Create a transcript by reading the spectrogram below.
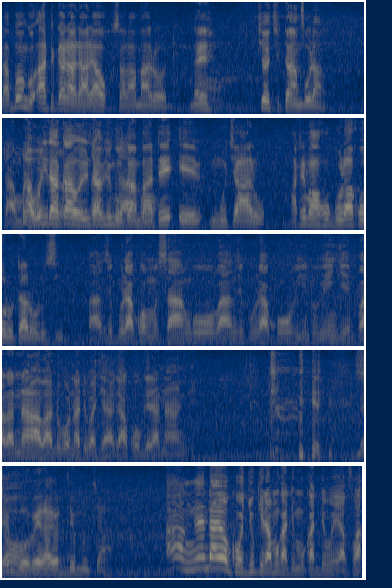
labongo gallery ali awo ku salama road naye kyo kitambula. Tambula nawulirako awo interview ng'ogamba ate e, mu kyalo ate bakugulako olutalo oluzibu banzigulako omusango banzigulako bintu bingi empalana abantu bonna tebakyalaga kwogera nange. Naye So- bw'obeerayo ddi mu kyalo Ah, ŋŋendayo okojjukiramu kati mukadde bwe yafa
